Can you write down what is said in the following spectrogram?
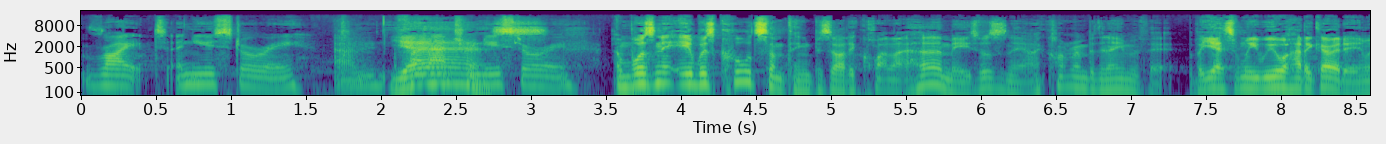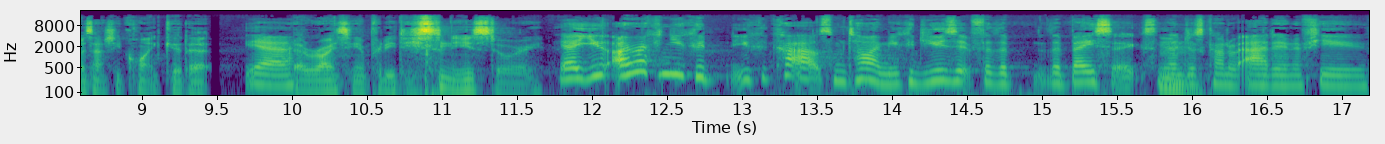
write a news story, um, yes. financial news story. And wasn't it? It was called something bizarrely quite like Hermes, wasn't it? I can't remember the name of it. But yes, and we, we all had a go at it. and It was actually quite good at yeah at writing a pretty decent news story. Yeah, you. I reckon you could you could cut out some time. You could use it for the the basics, and mm. then hmm. just kind of add in a few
